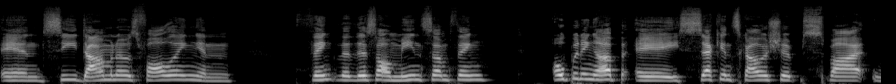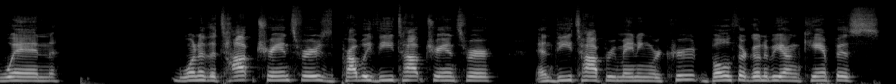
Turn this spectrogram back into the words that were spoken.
and see dominoes falling and think that this all means something, opening up a second scholarship spot when one of the top transfers, probably the top transfer, and the top remaining recruit, both are going to be on campus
